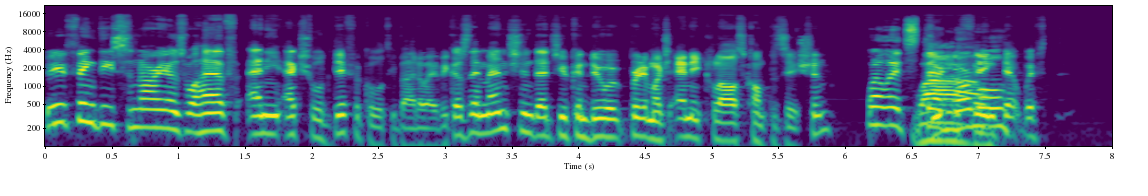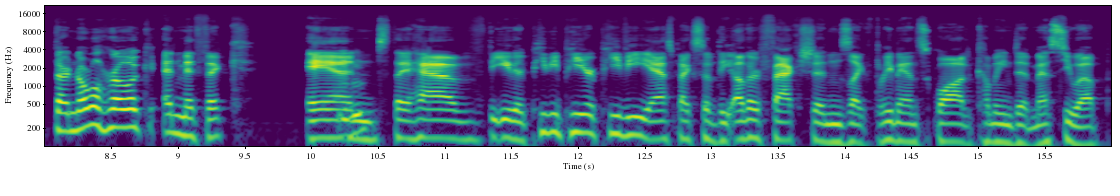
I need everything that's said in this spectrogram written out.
Do you think these scenarios will have any actual difficulty, by the way? Because they mentioned that you can do pretty much any class composition. Well, it's Wow. their normal. that with they're normal heroic and mythic and Mm-hmm. they have the either pvp or pve aspects of the other factions like three man squad coming to mess you up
